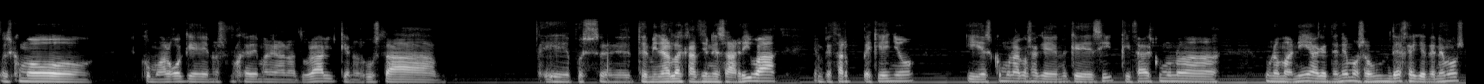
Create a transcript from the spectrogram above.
es como, como algo que nos surge de manera natural, que nos gusta eh, pues eh, terminar las canciones arriba, empezar pequeño y es como una cosa que, que sí, quizás es como una, una, manía que tenemos o un deje que tenemos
